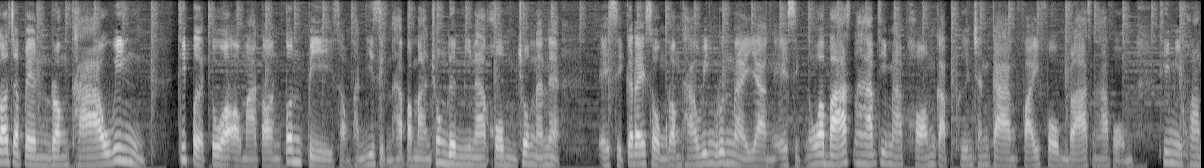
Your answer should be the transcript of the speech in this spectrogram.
ก็จะเป็นรองเท้าวิ่งที่เปิดตัวออกมาตอนต้นปี 2020 นะครับ ประมาณช่วงเดือนมีนาคม ช่วงนั้นเนี่ย ASIC ก็ได้ส่งรองเท้าวิ่งรุ่นใหม่อย่าง ASIC Nova Blast นะครับ ที่มาพร้อมกับพื้นชั้นกลาง Fight Foam Blast นะครับผมที่มีความ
